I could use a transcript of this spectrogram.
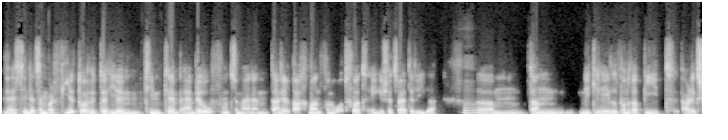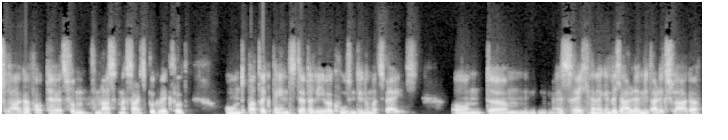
Ja, es sind jetzt einmal vier Torhüter hier im Teamcamp einberufen. Zum einen Daniel Bachmann von Watford, englische zweite Liga. Mhm. Ähm, dann Niki Hedel von Rapid, Alex Schlager, der jetzt vom, vom Lask nach Salzburg wechselt und Patrick Penz, der bei Leverkusen die Nummer zwei ist. Und ähm, es rechnen eigentlich alle mit Alex Schlager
